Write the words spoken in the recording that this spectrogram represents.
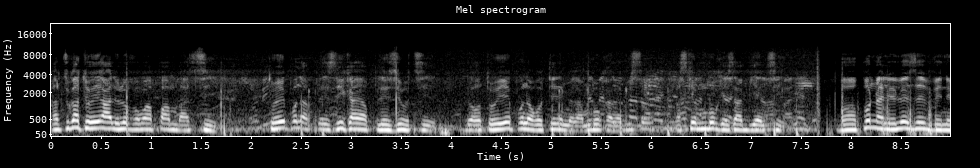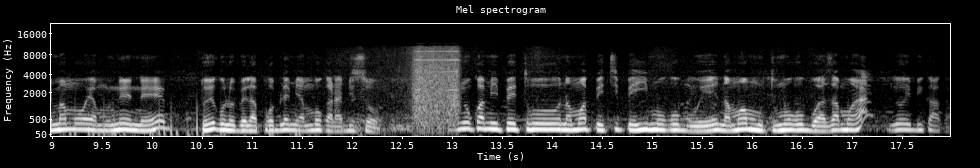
En tout cas toye awa lelo vraiment pamba tse toye mpo na plaisir kaka ya plaisir tse donc toye mpo na kotelemela mboka na biso parce que mboka eza bien tse. Bon pona lelo eza evenement moko ya munene toye kolobela problème ya mboka na biso tonyokwami pe trop na mwa petit pays moko boye na mwa mutu moko boye aza mwa hein yo oyebi kaka.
